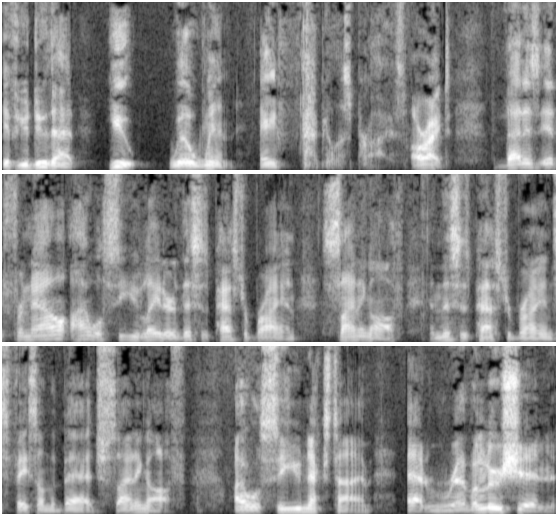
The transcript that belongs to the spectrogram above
If you do that, you will win a fabulous prize. All right. That is it for now. I will see you later. This is Pastor Brian signing off, and this is Pastor Brian's face on the badge signing off. I will see you next time at Revolution.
